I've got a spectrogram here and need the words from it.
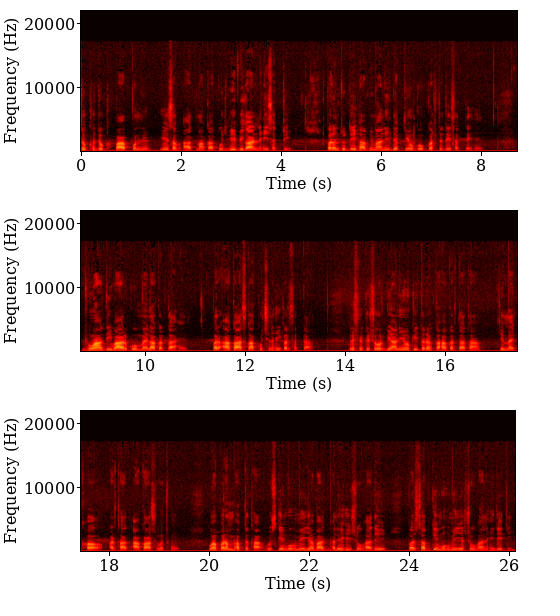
सुख, दुख, पाप, पुण्य, ये सब आत्मा का कुछ भी बिगाड़ नहीं सकती। परंतु देहाभिमानी व्यक्तियों को कष्ट दे सकते हैं। धुआँ, दीवार को मैला करता है, पर आकाश का कुछ नहीं कर सकता। कृष्ण किशोर ज्ञानियों की तरह कहा करता था कि मैं ख अर्थात आकाशवत हूँ। वह परम भक्त था। उसके मुँह में यह बात भले ही शोभा दे, पर सबके मुँह में यह शोभा नहीं देती।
